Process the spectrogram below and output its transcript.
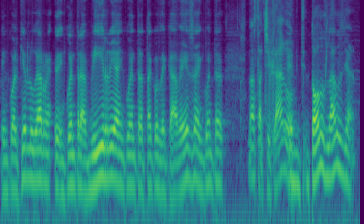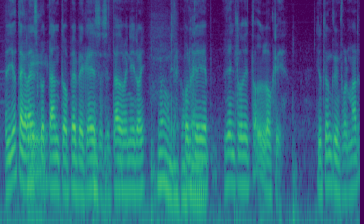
en cualquier lugar eh, encuentra birria, encuentra tacos de cabeza, encuentra No, hasta Chicago. en todos lados ya. Yo te agradezco tanto, Pepe, que hayas aceptado venir hoy. No, hombre. Porque dentro de todo lo que yo tengo que informar,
